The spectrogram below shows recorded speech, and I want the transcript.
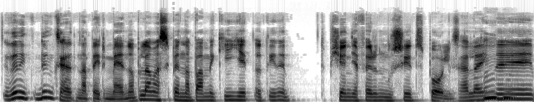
Δεν, δεν ήξερα τι να περιμένω. Απλά μας είπε να πάμε εκεί γιατί ότι είναι το πιο ενδιαφέρον μουσείο της πόλης. Αλλά είναι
